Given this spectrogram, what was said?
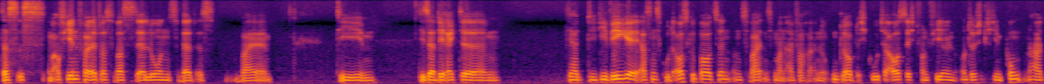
das ist auf jeden Fall etwas, was sehr lohnenswert ist, weil die, dieser direkte ja, die, die Wege erstens gut ausgebaut sind und zweitens man einfach eine unglaublich gute Aussicht von vielen unterschiedlichen Punkten hat.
